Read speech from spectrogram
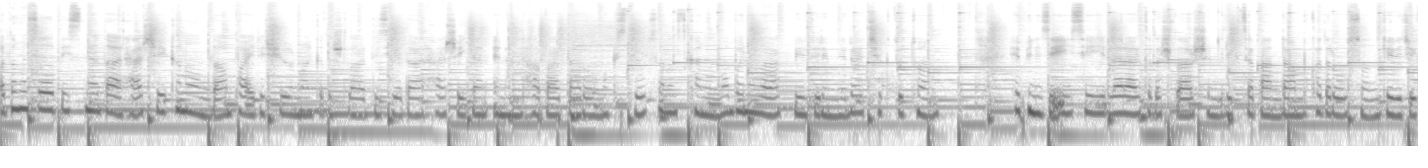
Adam Masalı dizisine dair her şeyi kanalımdan paylaşıyorum arkadaşlar. Diziye dair her şeyden en önde haberdar olmak istiyorsanız kanalıma abone olarak bildirimleri açık tutun. Hepinize iyi seyirler arkadaşlar. Şimdilikse benden bu kadar olsun. Gelecek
